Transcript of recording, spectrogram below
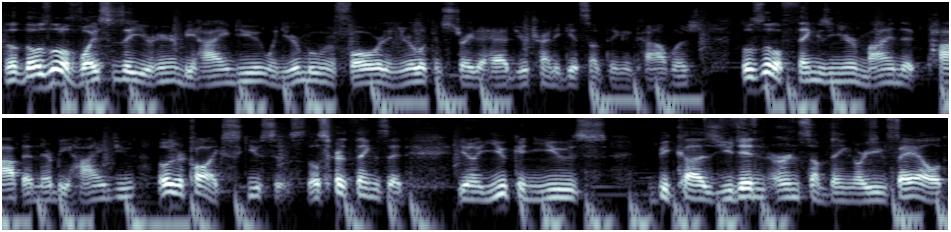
Those little voices that you're hearing behind you when you're moving forward and you're looking straight ahead, you're trying to get something accomplished. Those little things in your mind that pop and they're behind you, those are called excuses. Those are things that you know you can use because you didn't earn something or you failed.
